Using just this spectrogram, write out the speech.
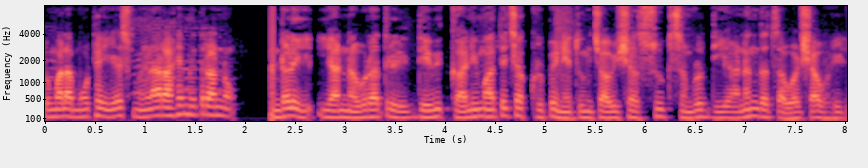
तुम्हाला मोठे यश मिळणार आहे मित्रांनो. मंडळी या नवरात्री देवी कालीमातेच्या कृपेने तुमच्या आयुष्यात सुख समृद्धी आनंदाचा वर्षा होईल.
